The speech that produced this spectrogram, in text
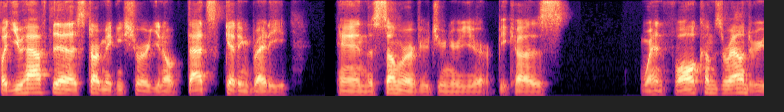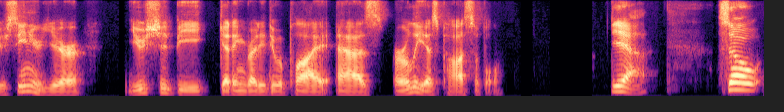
But you have to start making sure you know that's getting ready in the summer of your junior year because when fall comes around of your senior year, you should be getting ready to apply as early as possible. Yeah. So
